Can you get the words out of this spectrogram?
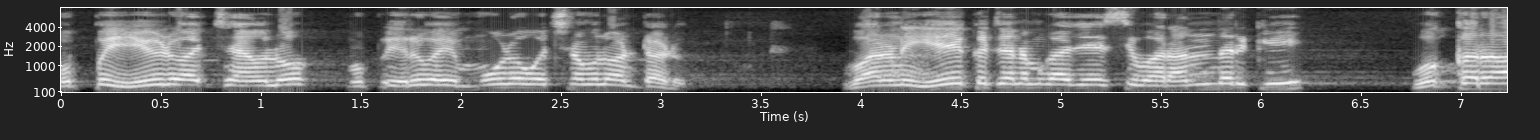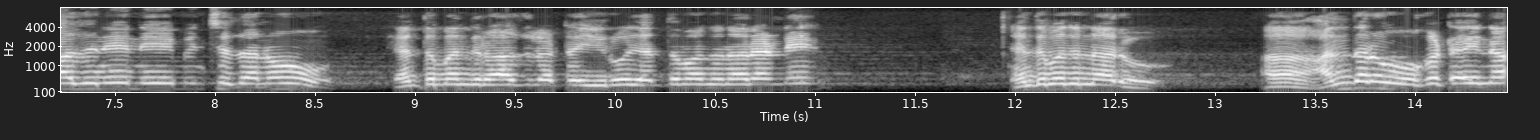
ముప్పై ఏడో అధ్యాయంలో ముప్పై ఇరవై మూడో వచనంలో అంటాడు. వారిని ఏకజనంగా చేసి వారందరికీ ఒక్క రాజునే నియమించదను. ఎంతమంది రాజులట? ఈరోజు ఎంతమంది ఉన్నారండి? ఎంతమంది ఉన్నారు? అందరం ఒకటైనా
